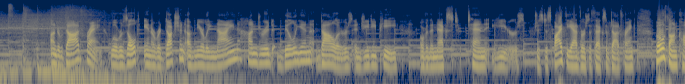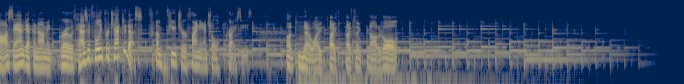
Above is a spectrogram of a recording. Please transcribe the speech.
under Dodd Frank will result in a reduction of nearly $900 billion in GDP over the next 10 years, which is despite the adverse effects of Dodd Frank, both on costs and economic growth. Has it fully protected us from future financial crises? Uh, no, I, I, I think not at all.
